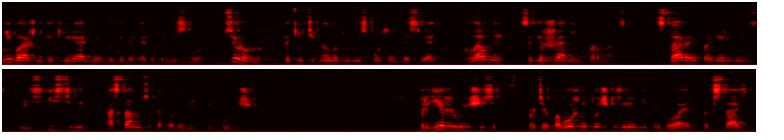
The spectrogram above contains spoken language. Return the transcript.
неважно, какие реальные выгоды это принесло. Все равно, какие технологии мы используем для связи. Главное – содержание информации. Старые проверенные истины останутся таковыми и в будущем. Придерживающийся противоположной точки зрения пребывает в экстазе.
